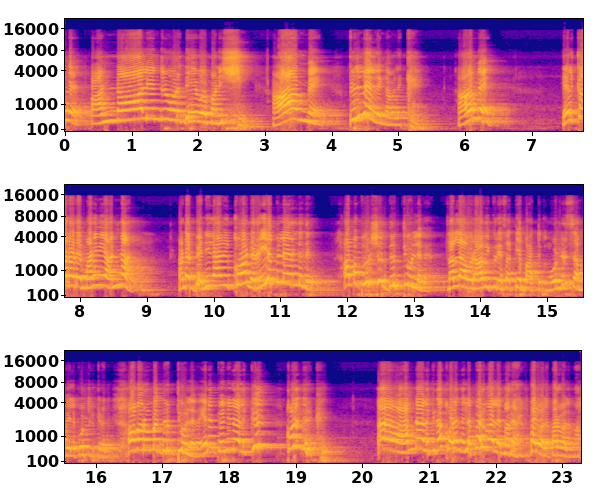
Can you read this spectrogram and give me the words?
பாருங்க அண்ணாள் என்று ஒரு தேவ மனுஷி. ஆமே பிள்ளை இல்லைங்க அவளுக்கு. ஆமே எல்கானோட மனைவி அண்ணாள். ஆனா பெண்ணிலாவுக்கோ நிறைய பிள்ளை இருந்தது. அப்ப புருஷன் திருப்தி உள்ளவன். நல்லா ஒரு ஆவிக்குரிய சத்தியம் பார்த்துக்கோங்க. ஒன்று சமையல போட்டிருக்கிறது. அவன் ரொம்ப திருப்தி உள்ளவன். ஏன்னா பெண்ணிலாளுக்கு குழந்தை இருக்கு. ஆஹ், அண்ணாளுக்கு தான் குழந்தை இல்லை. பரவாயில்ல மக. பரவாயில்ல பரவாயில்லம்மா.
